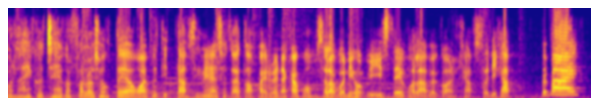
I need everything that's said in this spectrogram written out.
กดไลค์กดแชร์กด follow ช่องเต้เอาไว้เพื่อติดตามสิ่งที่น่าสนใจต่อไปด้วยนะครับผมสำหรับวันนี้ผมอีสเต้ขอลาไปก่อนครับสวัสดีครับบ๊ายบาย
